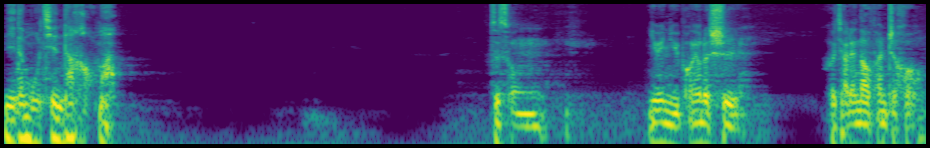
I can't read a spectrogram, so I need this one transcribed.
你的母亲她好吗？自从因为女朋友的事和家里闹翻之后，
